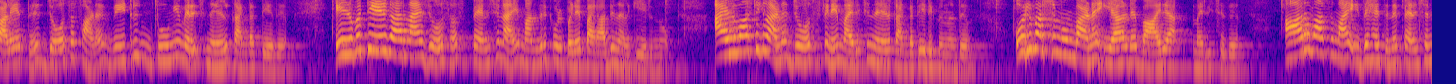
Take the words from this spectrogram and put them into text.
വളയത്ത് ജോസഫാണ് വീട്ടിൽ തൂങ്ങി മരിച്ച നിലയിൽ കണ്ടെത്തിയത്. എഴുപത്തിയേഴുകാരനായ ജോസഫ് പെൻഷനായി മന്ത്രിക്ക് ഉൾപ്പെടെ പരാതി നൽകിയിരുന്നു. അയൽവാസികളാണ് ജോസഫിനെ മരിച്ച നിലയിൽ കണ്ടെത്തിയിരിക്കുന്നത്. ഒരു വർഷം മുമ്പാണ് ഇയാളുടെ ഭാര്യ മരിച്ചത്. ആറുമാസമായി ഇദ്ദേഹത്തിന് പെൻഷൻ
